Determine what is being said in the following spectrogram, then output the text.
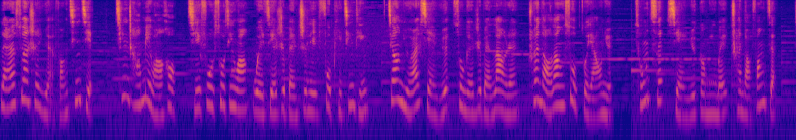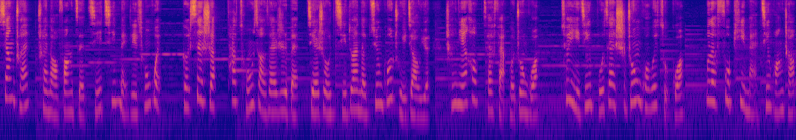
两人算是远房亲戚。清朝灭亡后，其父肃亲王为借日本之力复辟清廷，将女儿显瑜送给日本浪人川岛浪速做养女，从此显瑜更名为川岛芳子。相传川岛芳子极其美丽聪慧。可惜的是，她从小在日本接受极端的军国主义教育，成年后才返回中国，却已经不再视中国为祖国。为了复辟满清皇朝，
